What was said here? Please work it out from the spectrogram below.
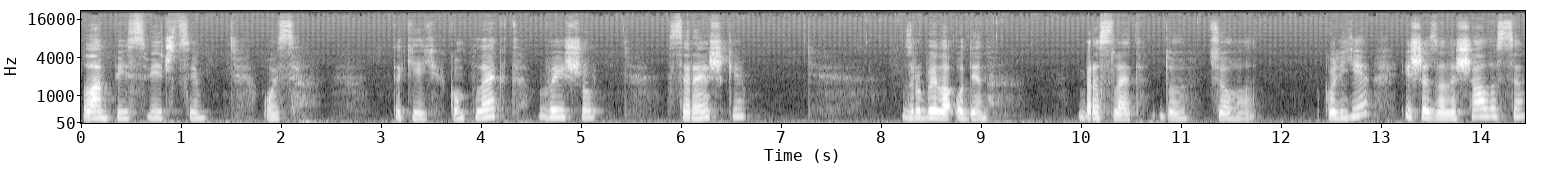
лампі і свічці. Ось такий комплект вийшов, сережки. Зробила один браслет до цього кольє і ще залишалося.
